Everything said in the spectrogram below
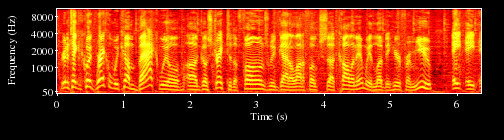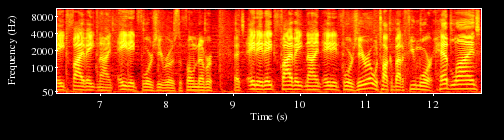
We're going to take a quick break. When we come back, we'll uh, go straight to the phones. We've got a lot of folks uh, calling in. We'd love to hear from you 888 589 8840 is the phone number. That's 888 589 8840. We'll talk about a few more headlines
